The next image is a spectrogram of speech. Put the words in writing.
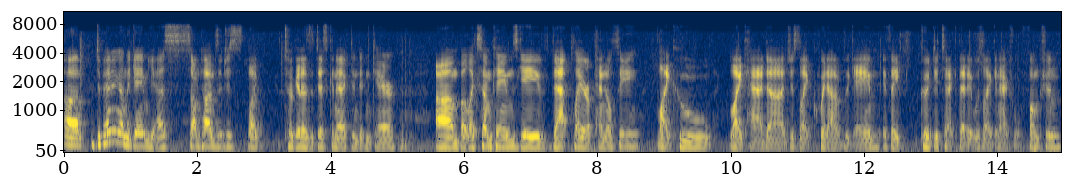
Um, depending on the game, yes. Sometimes it just like took it as a disconnect and didn't care. Um, but like some games gave that player a penalty, like who like had uh, just like quit out of the game if they could detect that it was like an actual function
